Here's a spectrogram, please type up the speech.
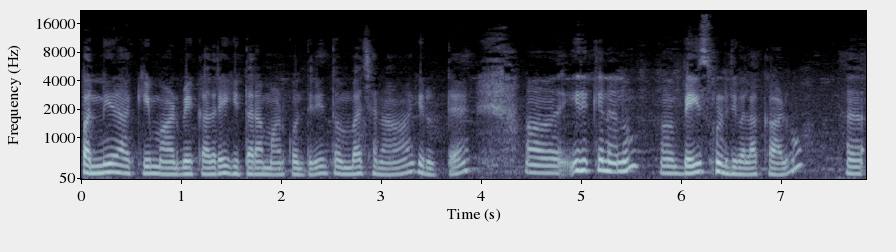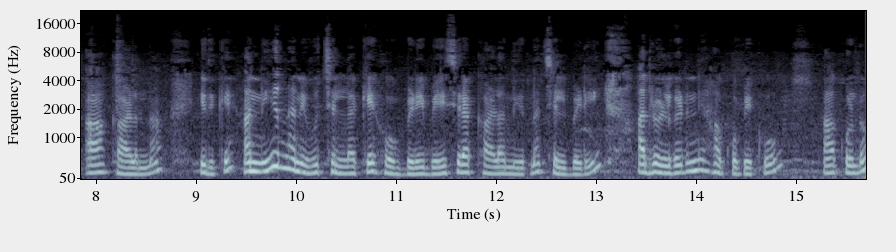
ಪನ್ನೀರ್ ಹಾಕಿ ಮಾಡಬೇಕಾದ್ರೆ ಈ ಥರ ಮಾಡ್ಕೊತೀನಿ. ತುಂಬ ಚೆನ್ನಾಗಿರುತ್ತೆ. ಇದಕ್ಕೆ ನಾನು ಬೇಯಿಸ್ಕೊಂಡಿದ್ದೀವಲ್ಲ ಕಾಳು. ಆ, ಕಾಳನ್ನು ಇದಕ್ಕೆ ಆ ನೀರನ್ನ ನೀವು ಚೆಲ್ಲಕ್ಕೆ ಹೋಗಬೇಡಿ. ಬೇಯಿಸಿರೋ ಕಾಳ ನೀರನ್ನ ಚೆಲ್ಲಬೇಡಿ ಅದರೊಳಗಡೆನೆ ಹಾಕೋಬೇಕು. ಹಾಕೊಂಡು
